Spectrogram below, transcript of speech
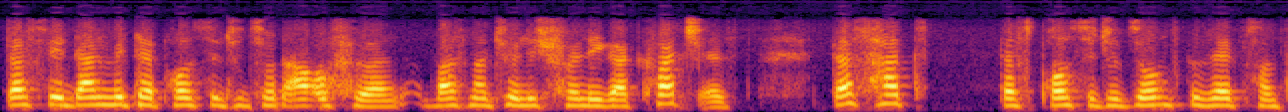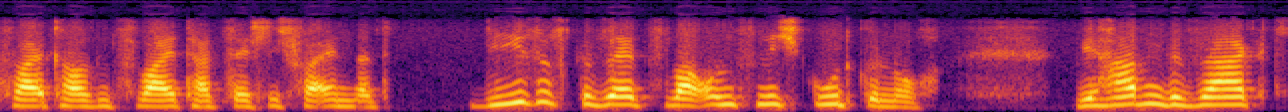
dass wir dann mit der Prostitution aufhören, was natürlich völliger Quatsch ist. Das hat das Prostitutionsgesetz von 2002 tatsächlich verändert. Dieses Gesetz war uns nicht gut genug. Wir haben gesagt,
